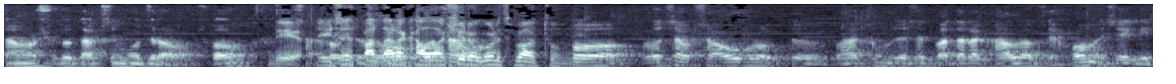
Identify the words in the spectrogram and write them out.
სამარშრუტო ტაქსი მოძრაობს ხო? ესეც პატარა ქალაქში როგორც ბათუმი. ხო როცა ვსაუბრობთ ბათუმზე ესეთ პატარა ქალაქზე ხო ესე იგი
